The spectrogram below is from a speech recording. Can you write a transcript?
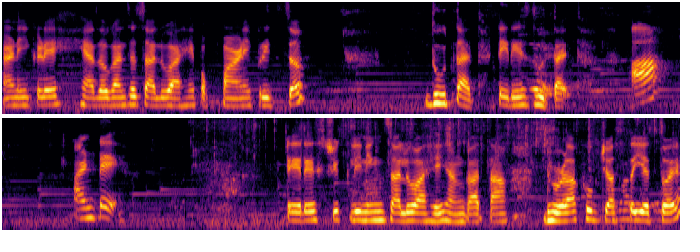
आणि इकडे ह्या दोघांचं चालू आहे पप्पा आणि प्रीतचं. धुत आहेत टेरेस धुत आहेत आ? आणते टेरेसची क्लिनिंग चालू आहे अंग आता धुळा खूप जास्त येतोय.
